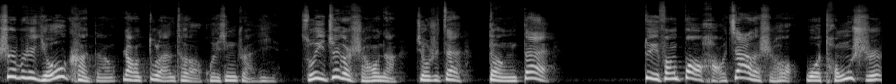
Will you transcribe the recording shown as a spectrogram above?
是不是有可能让杜兰特回心转意？所以这个时候呢，就是在等待对方报好价的时候，我同时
